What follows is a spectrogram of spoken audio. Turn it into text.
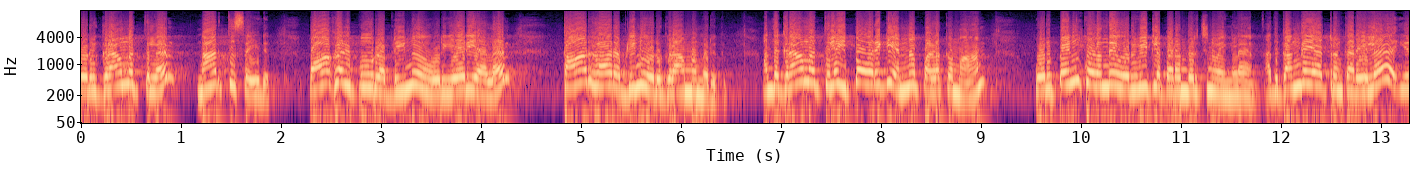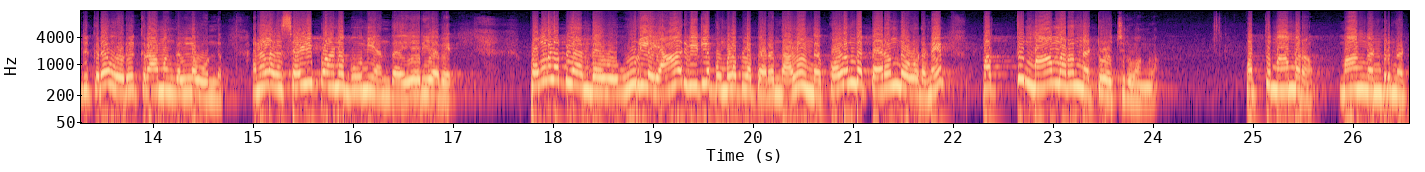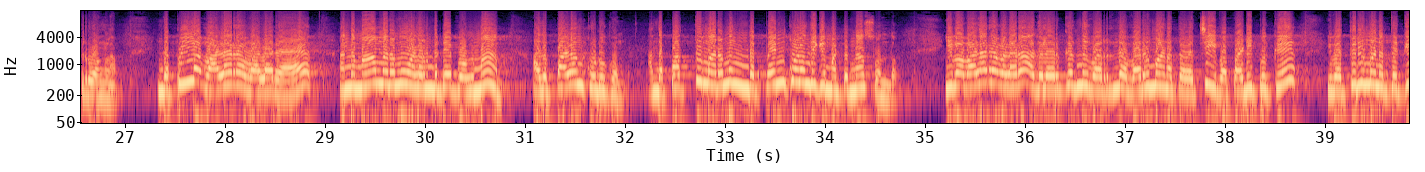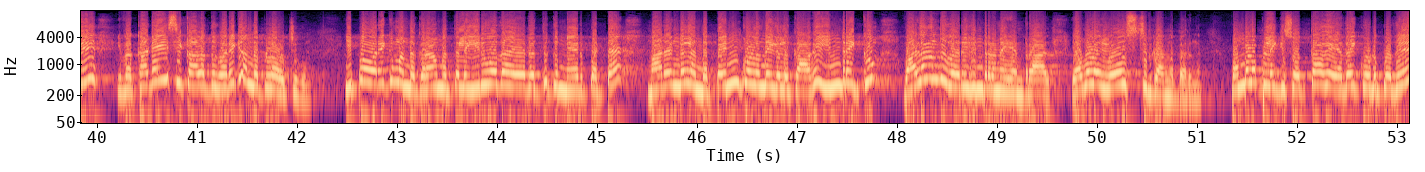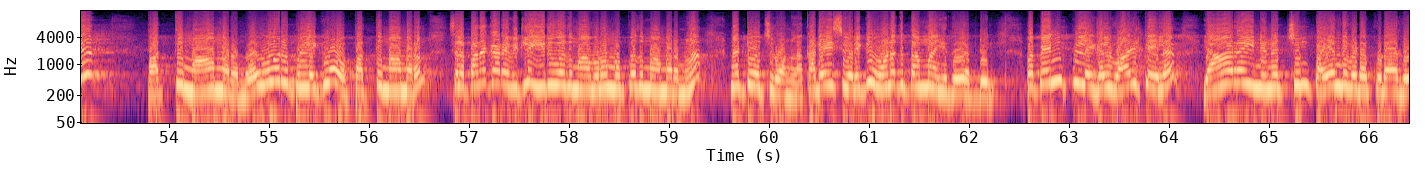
ஒரு கிராமத்துல north side Bhagalpur அப்படின்னு ஒரு ஏரியால தார்ஹார் அப்படின்னு ஒரு கிராமம் இருக்கு. அந்த கிராமத்துல இப்ப வரைக்கும் என்ன பழக்கமா? ஒரு பெண் குழந்தை ஒரு வீட்டுல பிறந்துருச்சுன்னு வைங்களேன். அது கங்கை ஆற்றம் கரையில இருக்கிற ஒரு கிராமங்கள்ல ஒண்ணு. அதனால அது செழிப்பான பூமி அந்த ஏரியாவே. பொம்பளை பிள்ளை அந்த ஊர்ல யார் வீட்டுல பொம்பளை பிள்ளை பிறந்தாலும் அந்த குழந்தை பிறந்த உடனே பத்து மாமரம் நட்டு வச்சிருவாங்களாம். பத்து மாமரம் மாங்கன்று நட்டுருவாங்களாம். இந்த பிள்ளை வளர வளர அந்த மாமரமும் வளர்ந்துட்டே போகுமா? அது பழம் கொடுக்கும். அந்த பத்து மரமும் இந்த பெண் குழந்தைக்கு மட்டும்தான் சொந்தம். இவ வளர வளர அதுல இருந்து வருந்த வருமானத்தை வச்சு இவ படிப்புக்கு இவ திருமணத்துக்கு இவ கடைசி காலத்துக்கு வரைக்கும் அந்த பிள்ளை வச்சுக்கும். இப்ப வரைக்கும் அந்த கிராமத்துல இருபதாயிரத்துக்கு மேற்பட்ட மரங்கள் அந்த பெண் குழந்தைகளுக்காக இன்றைக்கும் வளர்ந்து வருகின்றன என்றால் எவ்வளவு யோசிச்சிருக்காங்க பாருங்க. பொம்பளை பிள்ளைக்கு சொத்தாக எதை கொடுப்பது? பத்து மாமரம். ஒவ்வொரு பிள்ளைக்கும் பத்து மாமரம். சில பணக்கார வீட்டுல இருபது மாமரம் முப்பது மாமரம்லாம் நட்டு வச்சிருவாங்களாம். கடைசி வரைக்கும் உனக்கு தம்மா இது அப்படின்னு. இப்ப பெண் பிள்ளைகள் வாழ்க்கையில யாரை நினைச்சும் பயந்து விடக்கூடாது.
